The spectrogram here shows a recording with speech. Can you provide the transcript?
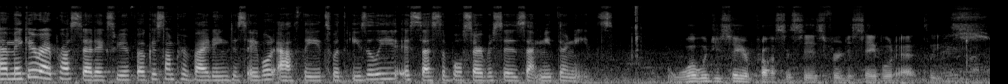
At Make It Right Prosthetics, we are focused on providing disabled athletes with easily accessible services that meet their needs. What would you say your process is for disabled athletes?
